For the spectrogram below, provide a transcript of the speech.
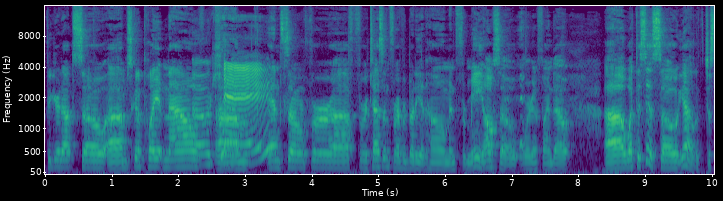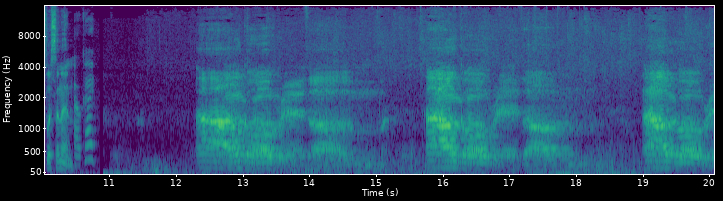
figure it out. So uh, I'm just gonna play it now. Okay. Um, and so for uh, for Tess and for everybody at home, and for me also, we're gonna find out uh, what this is. So yeah, let's just listen in. Okay. Algorithm. Algorithm. Algorithm.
